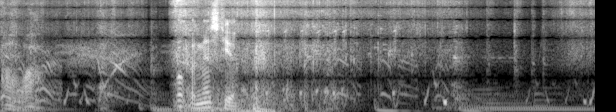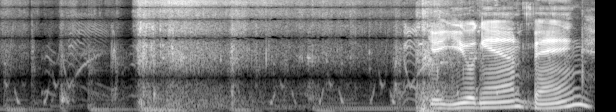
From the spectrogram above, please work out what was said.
Oh wow. Oh, I missed you. Get you again. Bang.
